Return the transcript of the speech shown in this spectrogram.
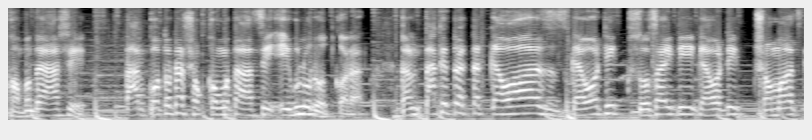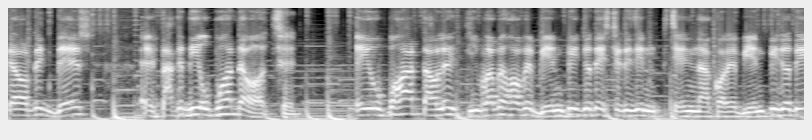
ক্ষমতায় আসে, তার কতটা সক্ষমতা আছে এগুলো রোধ করার। কারণ তাকে তো একটা কেওয়াজ কেওয়াটিক সোসাইটি কেওয়াটিক সমাজ কেওয়াটিক দেশ তাকে দিয়ে উপহার দেওয়া হচ্ছে। এই উপহার, তাহলে কীভাবে হবে? বিএনপি যদি স্ট্র্যাটেজি চেঞ্জ না করে বিএনপি যদি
